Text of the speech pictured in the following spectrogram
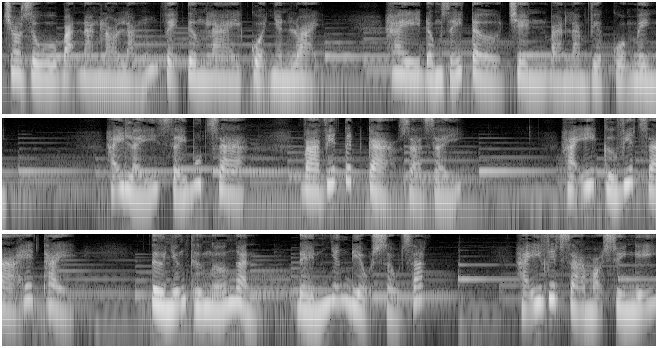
Cho dù bạn đang lo lắng về tương lai của nhân loại hay đống giấy tờ trên bàn làm việc của mình, hãy lấy giấy bút ra và viết tất cả ra giấy. Hãy cứ viết ra hết thảy, từ những thứ ngớ ngẩn đến những điều sâu sắc. Hãy viết ra mọi suy nghĩ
